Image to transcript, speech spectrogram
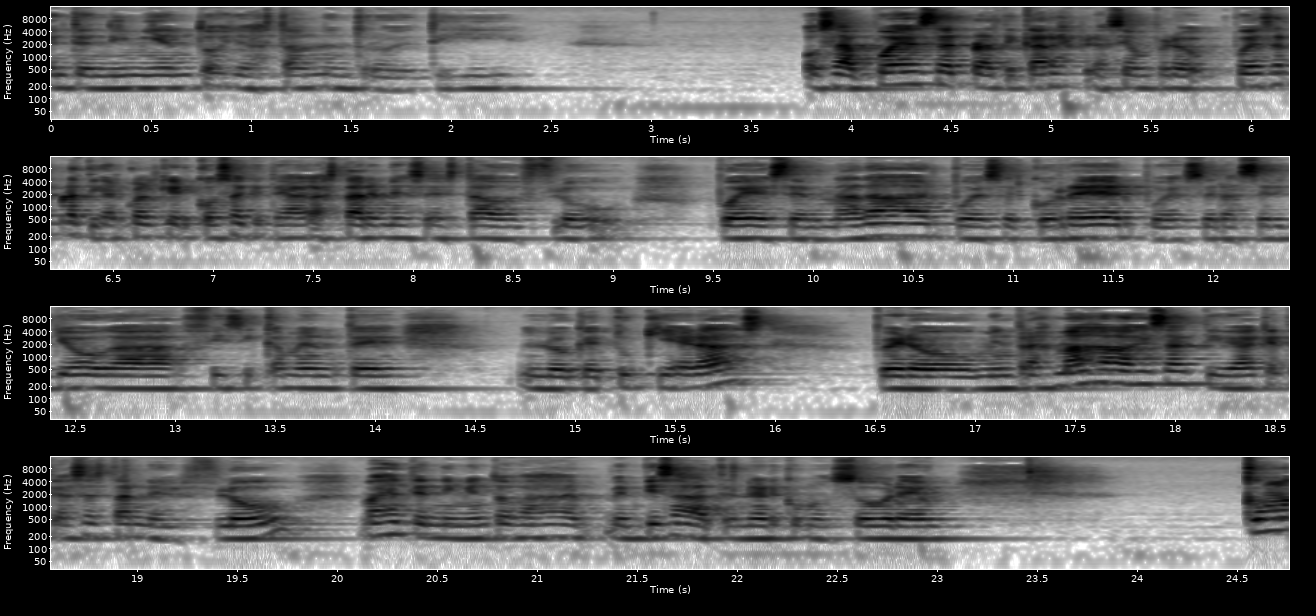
entendimientos ya están dentro de ti o sea, puede ser practicar respiración, pero puede ser practicar cualquier cosa que te haga estar en ese estado de flow. Puede ser nadar, puede ser correr, puede ser hacer yoga físicamente, lo que tú quieras. Pero mientras más hagas esa actividad que te hace estar en el flow, más entendimientos vas empiezas a tener como sobre cómo,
